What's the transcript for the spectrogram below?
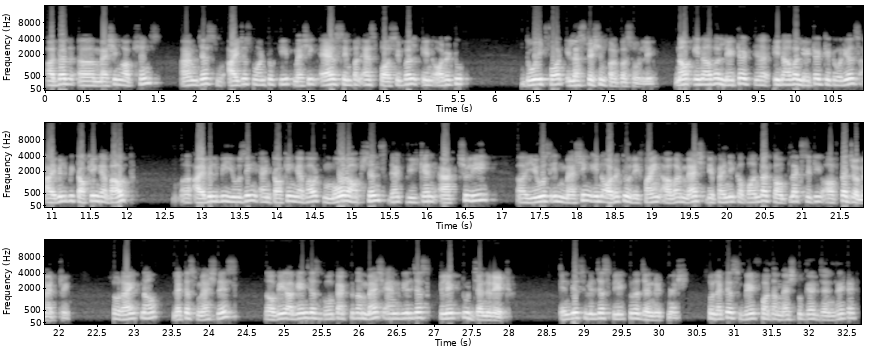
other uh, meshing options. I am just i just want to keep meshing as simple as possible in order to do it for illustration purpose only. Now in our later uh, in our later tutorials i will be talking about uh, I will be using and talking about more options that we can actually uh, use in meshing in order to refine our mesh depending upon the complexity of the geometry. So right now let us mesh this. Now we again just go back to the mesh and we'll just click to generate. In this we'll just click to the generate mesh. So let us wait for the mesh to get generated.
